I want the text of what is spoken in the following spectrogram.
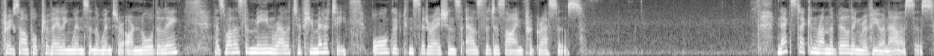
For example, prevailing winds in the winter are northerly, as well as the mean relative humidity. All good considerations as the design progresses. Next, I can run the building review analysis.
